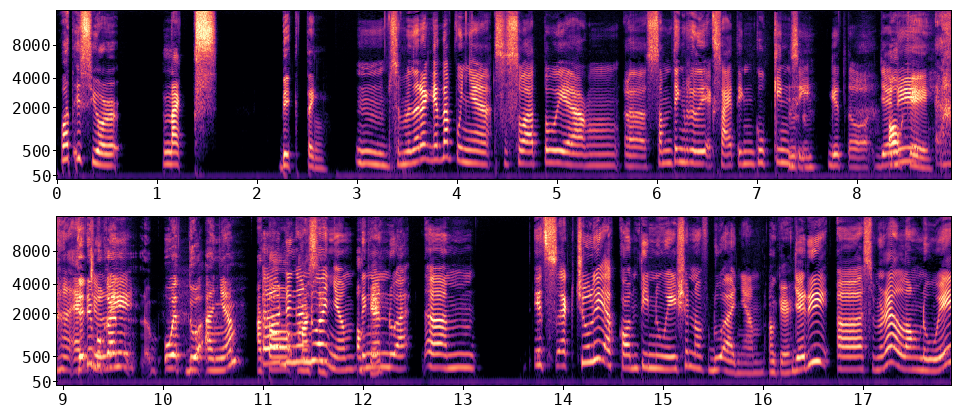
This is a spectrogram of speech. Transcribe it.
What is your next big thing? Hmm, sebenarnya kita punya sesuatu yang uh, something really exciting cooking sih gitu. Jadi Oke. Jadi bukan with dua anyam eh, atau dengan masih? dua nyam, Oke. dengan dua um, it's actually a continuation of dua nyam. Oke. Jadi eh, sebenarnya along the way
